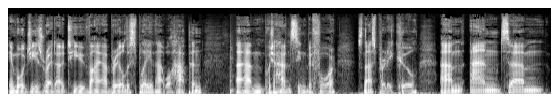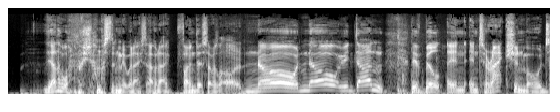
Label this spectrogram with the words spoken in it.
emojis read out to you via Braille display, that will happen. Um, which I haven't seen before, so that's pretty cool. Um, and um, the other one, which I must admit, when I when I found this, I was like, "Oh no, no, you done?" They've built in interaction mode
